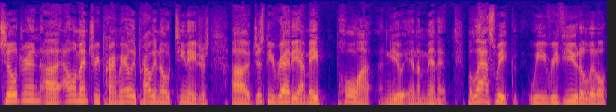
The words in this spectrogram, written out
children, uh, elementary primarily, probably no teenagers, uh, just be ready. I may pull on you in a minute. But last week, we reviewed a little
